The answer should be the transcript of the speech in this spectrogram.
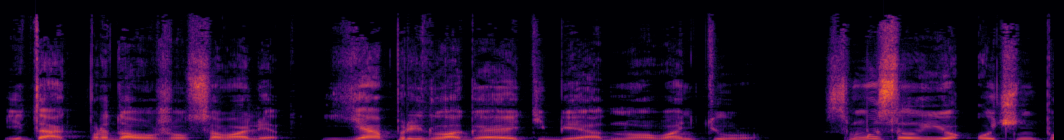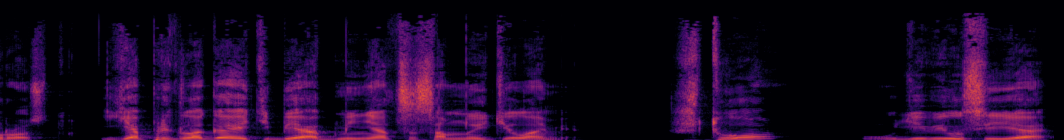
«Итак», — продолжил Савалет, — «я предлагаю тебе одну авантюру. Смысл ее очень прост. Я предлагаю тебе обменяться со мной телами». «Что?» — удивился я.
